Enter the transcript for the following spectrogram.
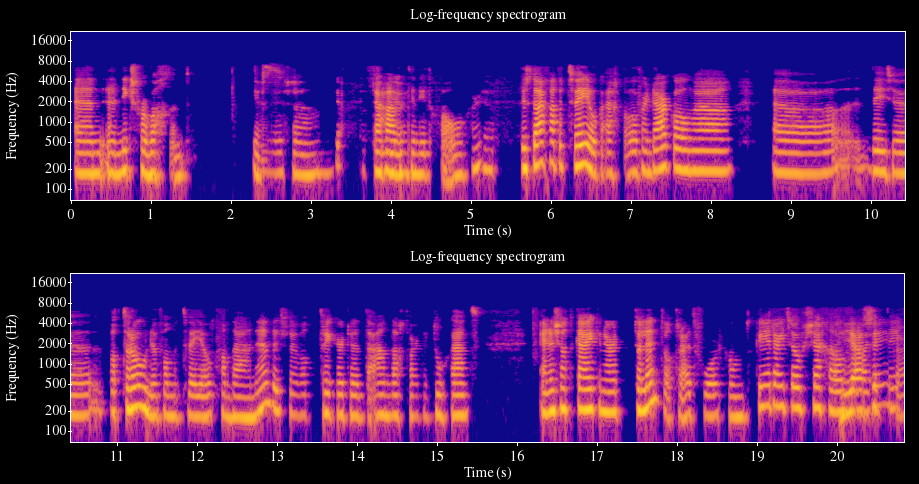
en niks verwachtend. Yes. Dus eh, Ja, daar gaat het in dit geval over. Ja. Dus daar gaat het twee ook eigenlijk over. En daar komen eh, deze patronen van de twee ook vandaan. Hè? Dus eh, wat triggert het, de aandacht waar het naartoe gaat. En als je gaat kijken naar het talent wat eruit voortkomt. Kun je daar iets over zeggen? Over Ja, zeker.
